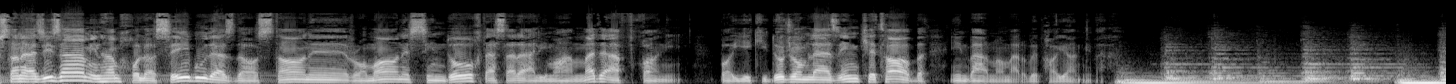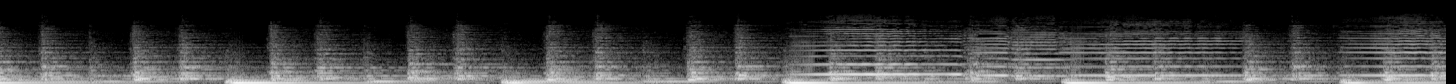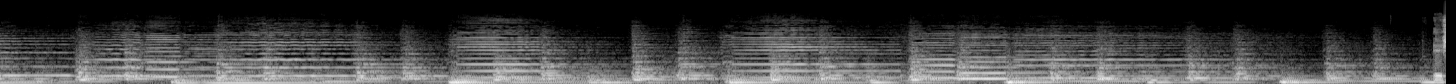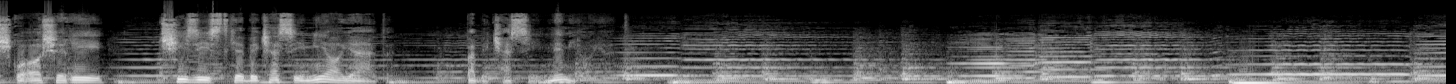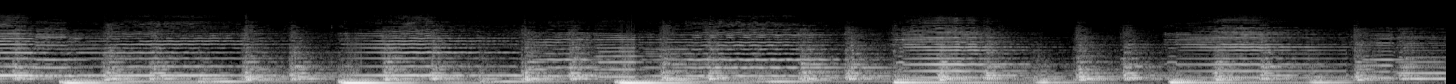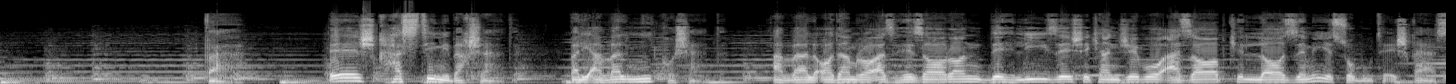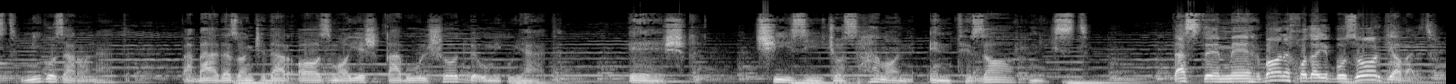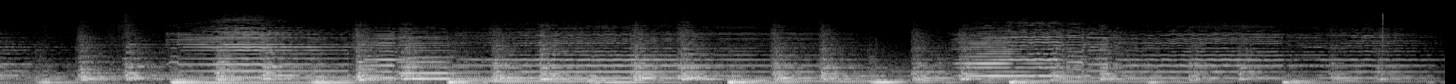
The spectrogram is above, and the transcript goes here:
دوستان عزیزم این هم خلاصه بود از داستان رمان سیندخت اثر علی محمد افغانی. با یکی دو جمله از این کتاب این برنامه رو به پایان می‌برم. عشق و عاشقی چیزی است که به کسی می آید و به کسی نمی آید عشق هستی میبخشد ولی اول می‌کشد. اول آدم را از هزاران دهلیز شکنجه و عذاب که لازمه ثبوت عشق است میگذراند و بعد از آن که در آزمایش قبول شد به او می‌گوید عشق چیزی جز همان انتظار نیست. دست مهربان خدای بزرگ یاورتون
